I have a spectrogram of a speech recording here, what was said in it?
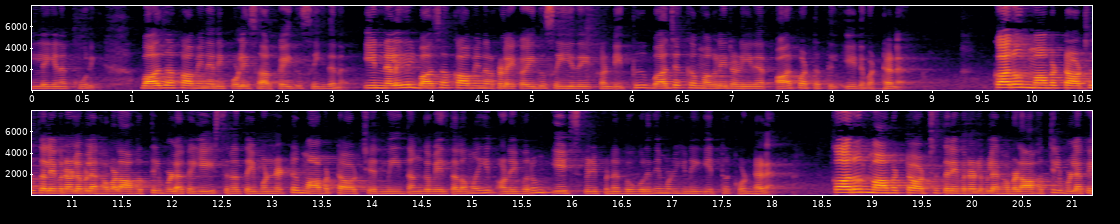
இல்லை என கூறி பாஜகவினரை போலீசார் கைது செய்தனர். இந்நிலையில் பாஜகவினர்களை கைது செய்ததை கண்டித்து பாஜக மகளிர் அணியினர் ஆர்ப்பாட்டத்தில் ஈடுபட்டனர். கரூர் மாவட்ட ஆட்சித்தலைவர் அலுவலக வளாகத்தில் உலக எய்ட்ஸ் தினத்தை முன்னிட்டு மாவட்ட ஆட்சியர் மீ தங்கவேல் தலைமையில் அனைவரும் எய்ட்ஸ் விழிப்புணர்வு உறுதிமொழியினை ஏற்றுக்கொண்டனர் கரூர் மாவட்ட ஆட்சித்தலைவர் அலுவலக வளாகத்தில் உலக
